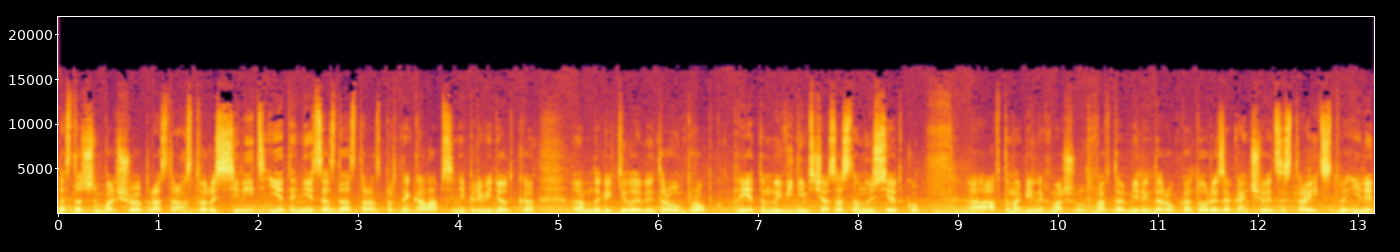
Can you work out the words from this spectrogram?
достаточно большое пространство расселить, и это не создаст транспортный коллапс и не приведет к многокилометровым пробкам. При этом мы видим сейчас основную сетку а, автомобильных маршрутов, автомобильных дорог, которые заканчивается строительство или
